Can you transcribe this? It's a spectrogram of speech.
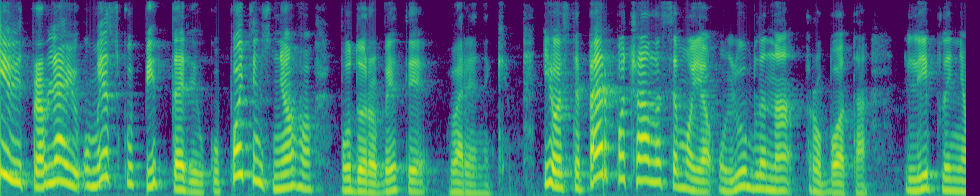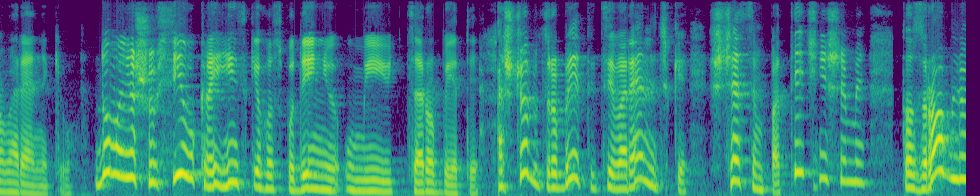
і відправляю у миску під тарілку. Потім з нього буду робити вареники. І ось тепер почалася моя улюблена робота ліплення вареників. Думаю, що всі українські господині вміють це робити. А щоб зробити ці варенички ще симпатичнішими, то зроблю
